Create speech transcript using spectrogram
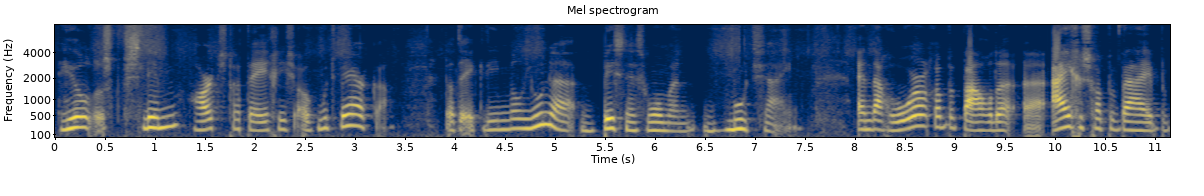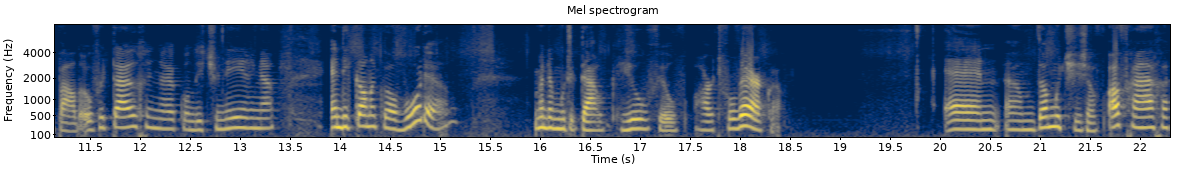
heel slim, hard, strategisch ook moet werken. Dat ik die miljoenen businesswoman moet zijn. En daar horen bepaalde uh, eigenschappen bij, bepaalde overtuigingen, conditioneringen. En die kan ik wel worden, maar dan moet ik daar ook heel veel hard voor werken. En um, dan moet je jezelf afvragen:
